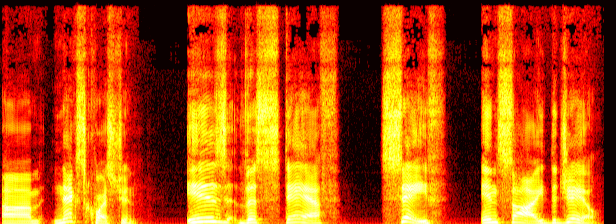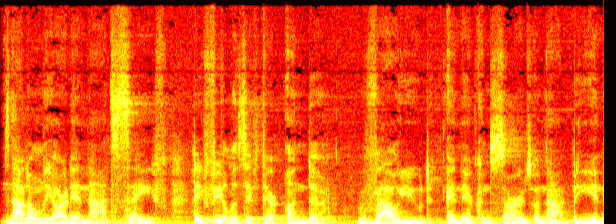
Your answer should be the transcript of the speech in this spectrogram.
Um, next question Is the staff safe inside the jail? Not only are they not safe, they feel as if they're undervalued and their concerns are not being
